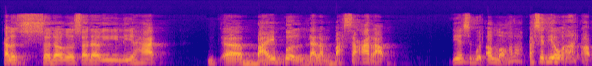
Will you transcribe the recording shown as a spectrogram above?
Kalau saudara-saudari lihat uh, Bible dalam bahasa Arab, dia sebut Allah lah. Pasal dia orang Arab.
